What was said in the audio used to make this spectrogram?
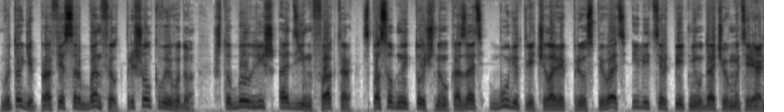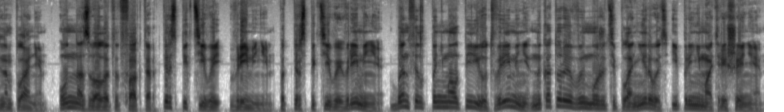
В итоге профессор Бенфилд пришел к выводу, что был лишь один фактор, способный точно указать, будет ли человек преуспевать или терпеть неудачу в материальном плане. Он назвал этот фактор перспективой времени. Под перспективой времени Бенфилд понимал период времени, на который вы можете планировать и принимать решения.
